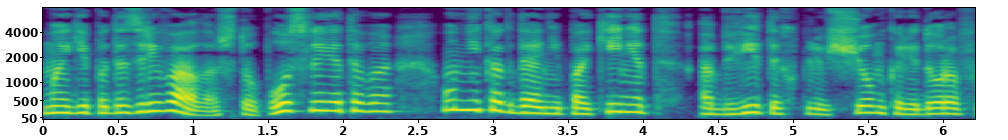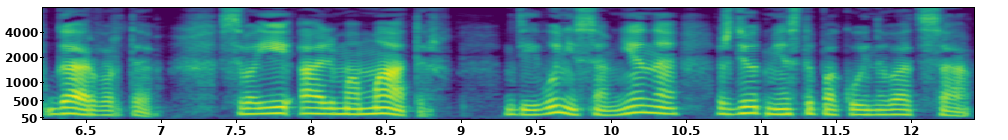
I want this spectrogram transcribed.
Мэгги подозревала, что после этого он никогда не покинет обвитых плющом коридоров Гарварда, своей альма-матер, где его, несомненно, ждет место покойного отца.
